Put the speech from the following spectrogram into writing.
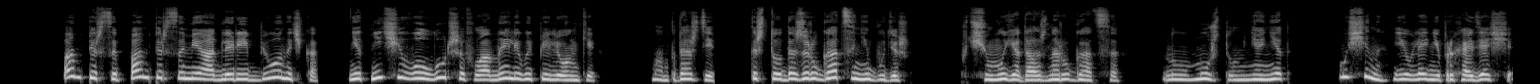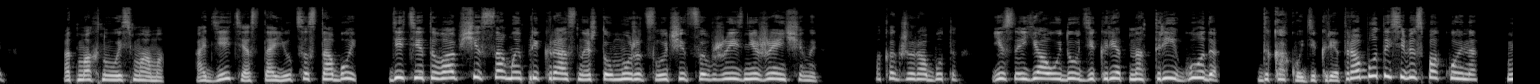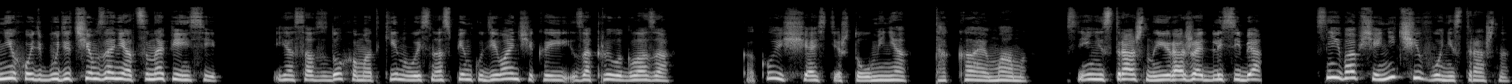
Памперсы памперсами, а для ребеночка нет ничего лучше фланелевой пеленки. Мам, подожди, ты что, даже ругаться не будешь? Почему я должна ругаться? Ну, мужа-то у меня нет. Мужчины — явление проходящее. Отмахнулась мама. А дети остаются с тобой. Дети — это вообще самое прекрасное, что может случиться в жизни женщины. А как же работа? Если я уйду в декрет на три года... Да какой декрет? Работай себе спокойно. Мне хоть будет чем заняться на пенсии. Я со вздохом откинулась на спинку диванчика и закрыла глаза. Какое счастье, что у меня такая мама. С ней не страшно и рожать для себя. С ней вообще ничего не страшно.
